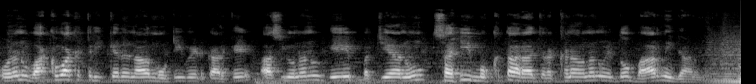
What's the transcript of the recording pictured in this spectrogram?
ਉਹਨਾਂ ਨੂੰ ਵੱਖ-ਵੱਖ ਤਰੀਕੇ ਦੇ ਨਾਲ ਮੋਟੀਵੇਟ ਕਰਕੇ ਅਸੀਂ ਉਹਨਾਂ ਨੂੰ ਇਹ ਬੱਚਿਆਂ ਨੂੰ ਸਹੀ ਮੁੱਖ ਧਾਰਾ 'ਚ ਰੱਖਣਾ, ਉਹਨਾਂ ਨੂੰ ਇਦੋਂ ਬਾਹਰ ਨਹੀਂ ਜਾਣ ਦੇਣਾ।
